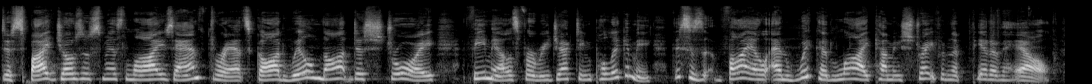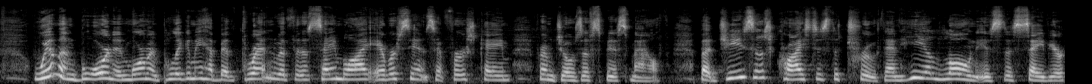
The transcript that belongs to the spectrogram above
Despite Joseph Smith's lies and threats, God will not destroy females for rejecting polygamy. This is vile and wicked lie coming straight from the pit of hell. Women born in Mormon polygamy have been threatened with the same lie ever since it first came from Joseph Smith's mouth. But Jesus Christ is the truth, and He alone is the Savior,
